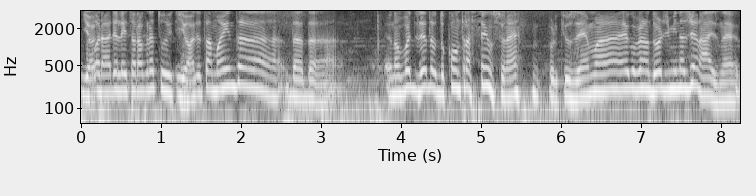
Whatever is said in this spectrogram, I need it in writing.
olha, horário eleitoral gratuito. E né? olha o tamanho da, da, da eu não vou dizer do, do, contrassenso, né? Porque o Zema é governador de Minas Gerais, né?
